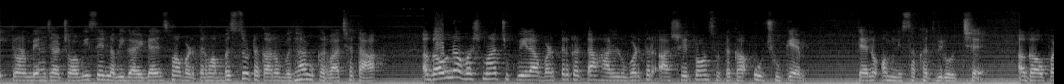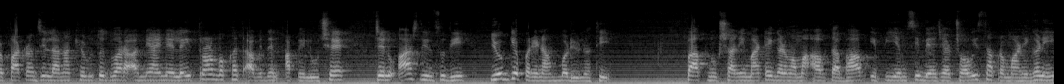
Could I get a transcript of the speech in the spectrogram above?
એક ત્રણ બે હજાર ચોવીસે નવી ગાઈડલાઇન્સમાં વળતરમાં બસો ટકાનો વધારો કરવા છતાં અગાઉના વર્ષમાં ચૂકવેલા વળતર કરતાં હાલનું વળતર આશરે ત્રણસો ટકા ઓછું કેમ? તેનો અમને સખત વિરોધ છે. અગાઉ પણ પાટણ જિલ્લાના ખેડૂતો દ્વારા અન્યાયને લઈ ત્રણ વખત આવેદન આપેલું છે, જેનું આજ દિન સુધી યોગ્ય પરિણામ મળ્યું નથી. પાક નુકસાની માટે ગણવામાં આવતા ભાવ એપીએમસી બે હજાર ચોવીસના પ્રમાણે ગણી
